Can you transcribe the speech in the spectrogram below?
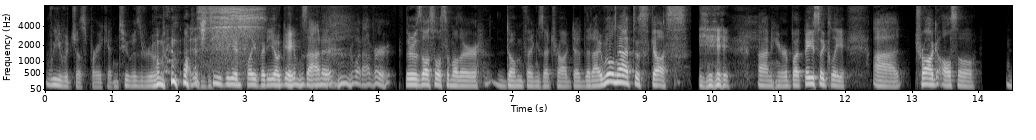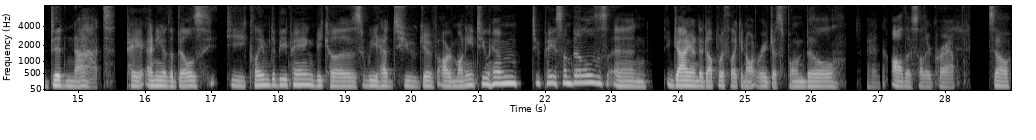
we would just break into his room and watch TV and play video games on it and whatever. There was also some other dumb things that Trog did that I will not discuss on here. But basically, uh, Trog also did not pay any of the bills he claimed to be paying because we had to give our money to him to pay some bills. And guy ended up with like an outrageous phone bill and all this other crap. So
